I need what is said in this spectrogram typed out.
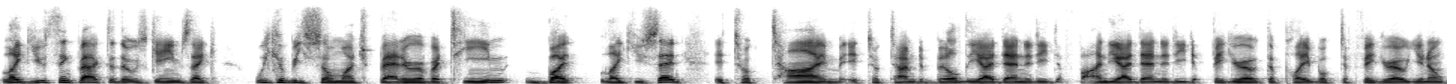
Like you think back to those games, like we could be so much better of a team, but like you said, it took time. It took time to build the identity, to find the identity, to figure out the playbook, to figure out, you know,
